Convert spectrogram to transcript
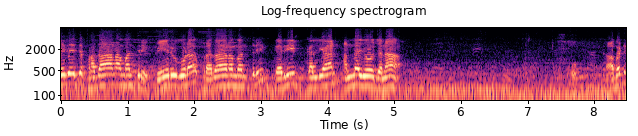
ఏదైతే ప్రధానమంత్రి పేరు కూడా ప్రధానమంత్రి గరీబ్ కళ్యాణ్ అన్న యోజన. కాబట్టి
